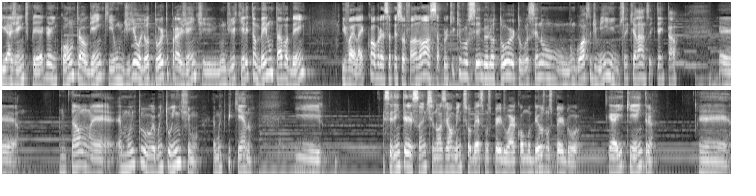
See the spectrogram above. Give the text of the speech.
E a gente pega, encontra alguém que um dia olhou torto pra gente, num dia que ele também não estava bem, e vai lá e cobra essa pessoa, fala, nossa, por que, que você me olhou torto? Você não, não gosta de mim, não sei o que lá, não sei o que tem e tal. É... Então é, é, muito, é muito ínfimo, é muito pequeno. E seria interessante se nós realmente soubéssemos perdoar como Deus nos perdoa. É aí que entra é,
